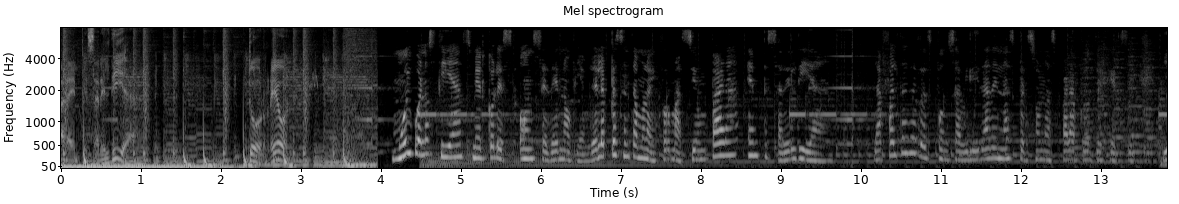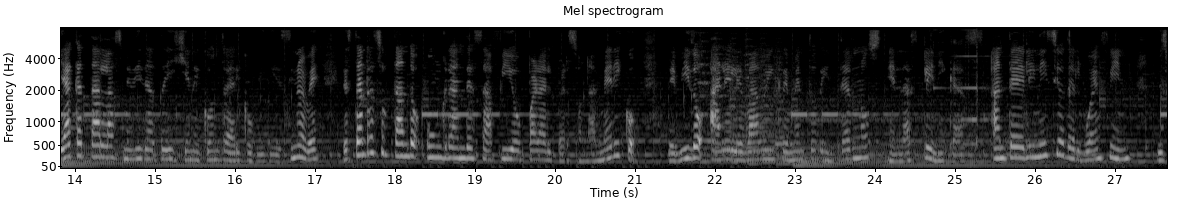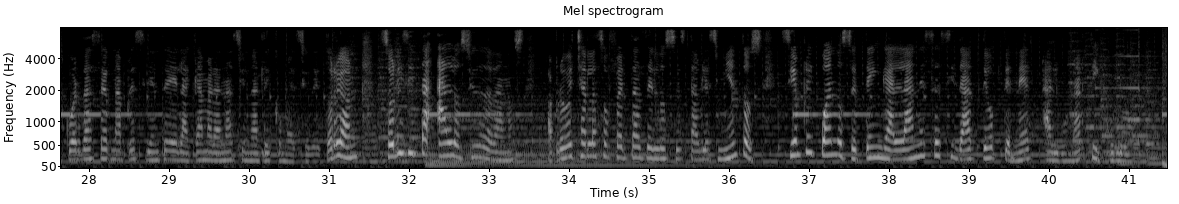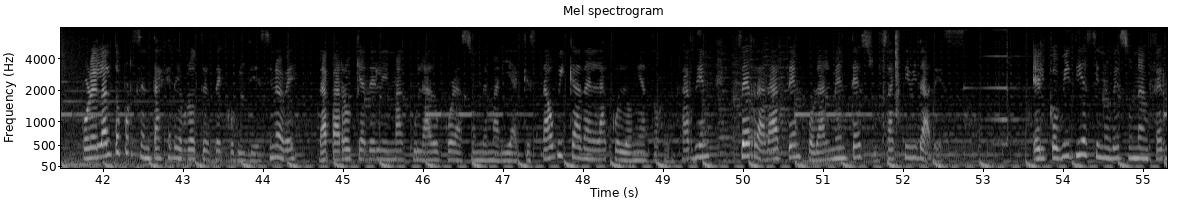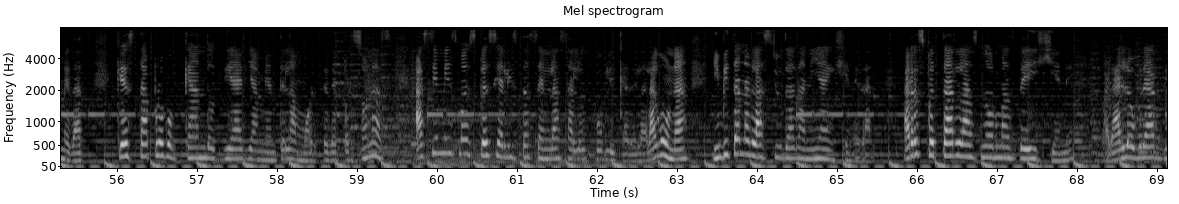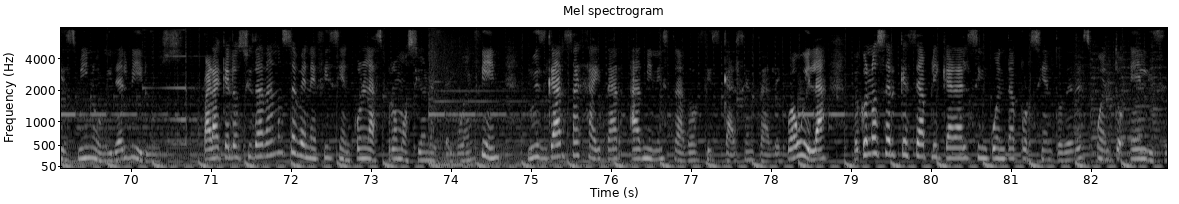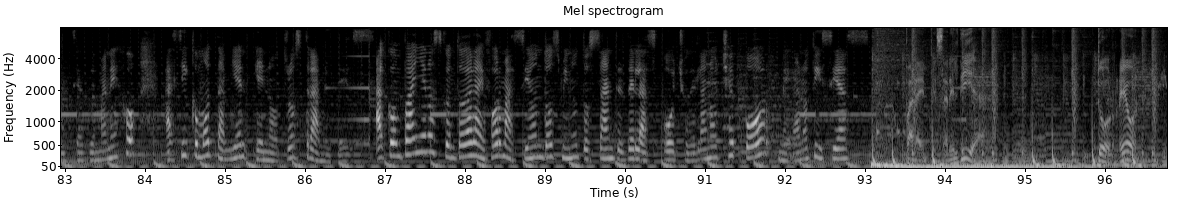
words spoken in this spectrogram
Para empezar el día. Torreón. Muy buenos días, miércoles 11 de noviembre le presentamos la información para empezar el día. La falta de responsabilidad en las personas para protegerse y acatar las medidas de higiene contra el COVID-19 están resultando un gran desafío para el personal médico debido al elevado incremento de internos en las clínicas. Ante el inicio del Buen Fin, Luis Cuerda Serna, presidente de la Cámara Nacional de Comercio de Torreón, solicita a los ciudadanos aprovechar las ofertas de los establecimientos siempre y cuando se tenga la necesidad de obtener algún artículo. Por el alto porcentaje de brotes de COVID-19, la parroquia del Inmaculado Corazón de María, que está ubicada en la colonia Torre Jardín, cerrará temporalmente sus actividades. El COVID-19 es una enfermedad que está provocando diariamente la muerte de personas. Asimismo, especialistas en la salud pública de la laguna invitan a la ciudadanía en general a respetar las normas de higiene para lograr disminuir el virus. Para que los ciudadanos se beneficien con las promociones del Buen Fin, Luis Garza Haidar, administrador fiscal central de Coahuila, dio a conocer que se aplicará el 50% de descuento en licencias de manejo, así como también en otros trámites. Acompáñenos con toda la información dos minutos antes de las 8 de la noche por Mega Noticias. Para empezar el día. Torreón.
